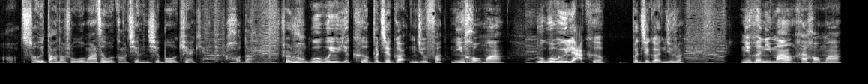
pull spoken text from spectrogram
哦，稍微等等，说我妈在我跟前，你先帮我看一看。说好的。说如果我有一科不及格，你就发你好吗？如果我有两科不及格，你就说。你和你妈还好吗？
